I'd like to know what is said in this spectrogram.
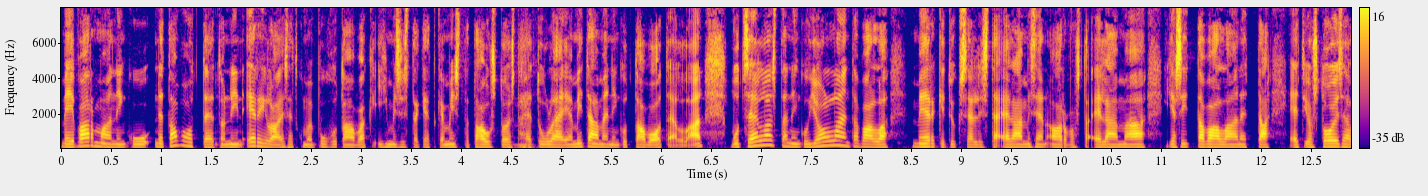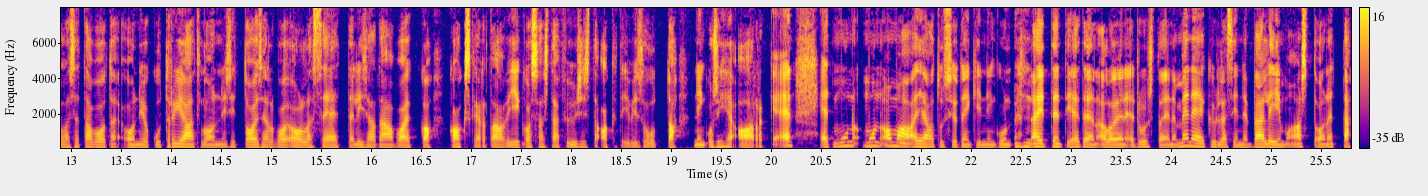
me ei varmaan, niin kuin, ne tavoitteet on niin erilaiset, kun me puhutaan vaikka ihmisistä, ketkä mistä taustoista he mm. tulee ja mitä me niin kuin tavoitellaan. Mutta sellaista niin kuin jollain tavalla merkityksellistä elämisen arvosta elämää ja sitten tavallaan, että, että jos toisella se tavoite on joku triatlon, niin sitten toisella voi olla se, että lisätään vaikka kaksi kertaa viikossa sitä fyysistä aktiivisuutta niin kuin siihen arkeen. Et mun, mun oma ajatus jotenkin niin kuin näiden tieteenalojen edustajina menee kyllä sinne välimaastoon, että,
